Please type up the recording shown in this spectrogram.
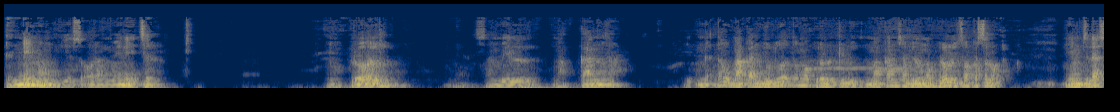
dan memang dia seorang manajer. Ngobrol sambil makan lah. Enggak tahu makan dulu atau ngobrol dulu. Makan sambil ngobrol bisa keselok. Yang jelas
